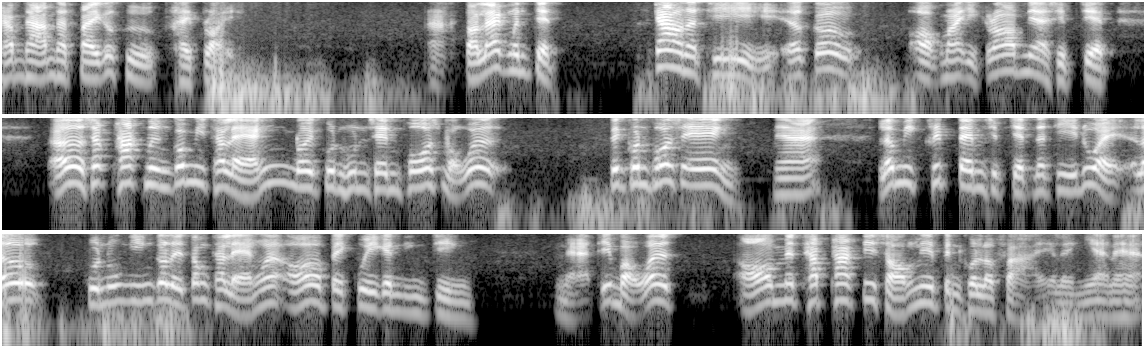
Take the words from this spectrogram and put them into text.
คำถามถัดไปก็คือใครปล่อยอ่าตอนแรกมันเจ็ด เก้านาที แล้วก็ออกมาอีกรอบเนี่ยสิบเจ็ดเออ สักพักหนึ่งก็มีแถลงโดยคุณฮุนเซนโพสต์บอกว่า เป็นคนโพสต์เองนะฮะแล้วมีคลิปเต็ม 17 นาทีด้วย แล้วคุณอุ้งอิงก็เลยต้องแถลงว่า อ๋อ ไปคุยกันจริงๆนะที่บอกว่า อ๋อแม่ทัพภาคที่สองนี่เป็นคนละฝ่ายอะไรเงี้ยนะฮะ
